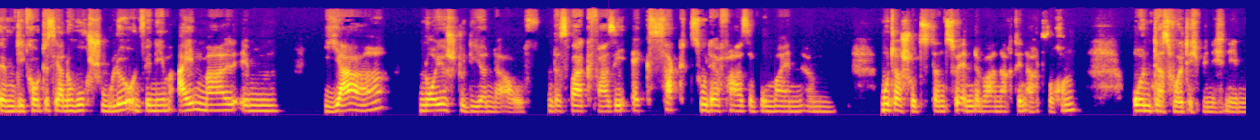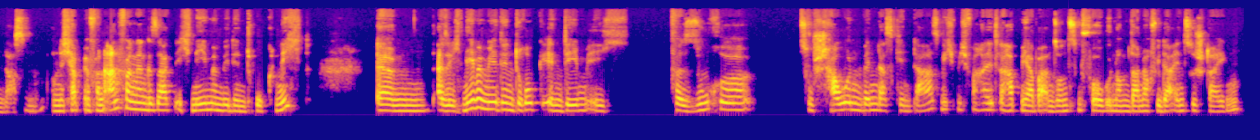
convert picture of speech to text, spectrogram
Ähm, die Code ist ja eine Hochschule und wir nehmen einmal im Jahr neue Studierende auf. Und das war quasi exakt zu der Phase, wo mein ähm, Mutterschutz dann zu Ende war nach den acht Wochen. Und das wollte ich mir nicht nehmen lassen. Und ich habe mir von Anfang an gesagt, ich nehme mir den Druck nicht, ähm, also ich nehme mir den Druck, indem ich versuche zu schauen, wenn das Kind da ist, wie ich mich verhalte, habe mir aber ansonsten vorgenommen, da noch wieder einzusteigen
